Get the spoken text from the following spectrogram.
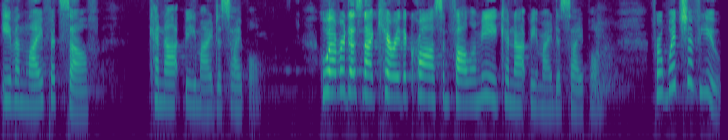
even life itself, cannot be my disciple. Whoever does not carry the cross and follow me cannot be my disciple. For which of you,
